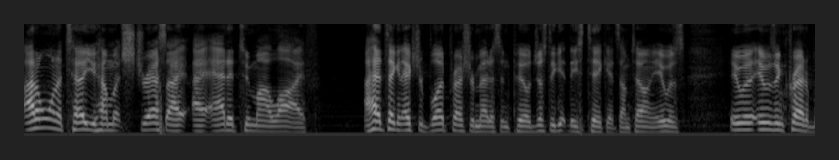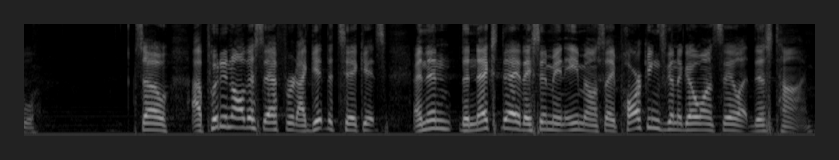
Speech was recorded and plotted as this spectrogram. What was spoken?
I don't want to tell you how much stress I, I added to my life. I had to take an extra blood pressure medicine pill just to get these tickets. I'm telling you, it was it was it was incredible. So I put in all this effort, I get the tickets, and then the next day they send me an email and say, parking's going to go on sale at this time.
